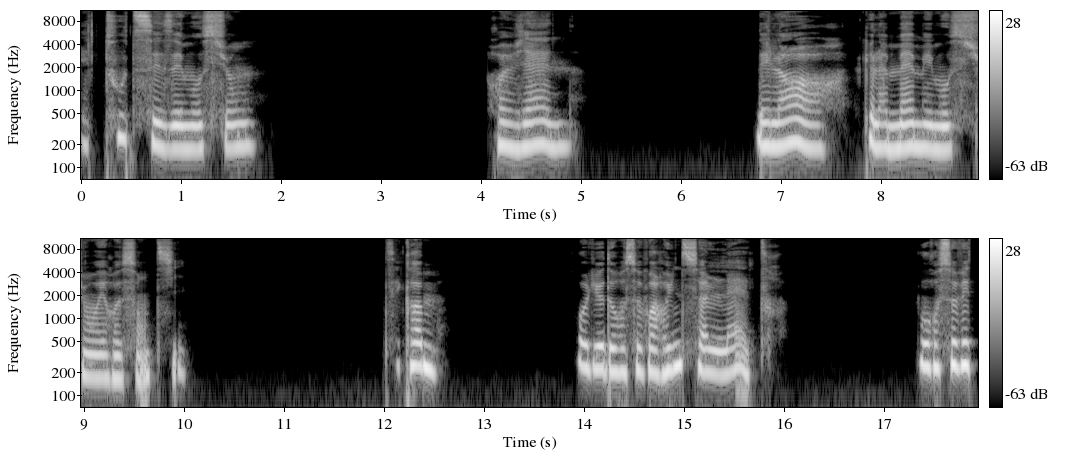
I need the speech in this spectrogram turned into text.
Et toutes ces émotions reviennent dès lors que la même émotion est ressentie. C'est comme, au lieu de recevoir une seule lettre, vous recevez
